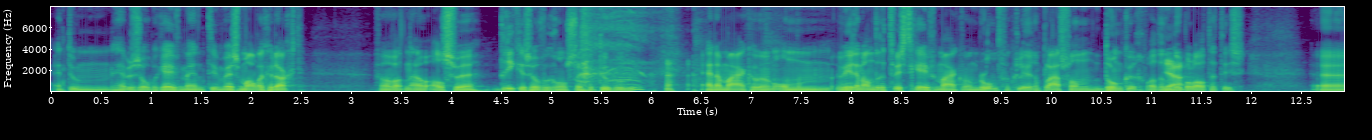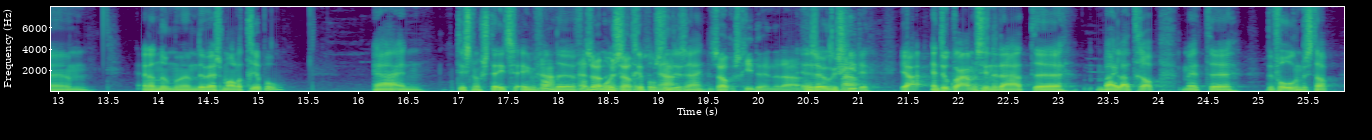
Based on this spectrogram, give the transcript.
En toen hebben ze op een gegeven moment in Westmalle gedacht van wat nou als we drie keer zoveel grondstoffen toevoegen. en dan maken we hem, om hem weer een andere twist te geven, maken we een blond van kleur in plaats van donker, wat een Ja. dubbel altijd is. Ehm, en dan noemen we hem de Westmalle triple. Ja, en het is nog steeds een van Ja, de, van zo- de mooiste zo- trippels ja. die er zijn. Zo geschieden inderdaad. En zo geschieden. Ja, en toen kwamen ze inderdaad eh, bij La Trappe met eh, de volgende stap.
